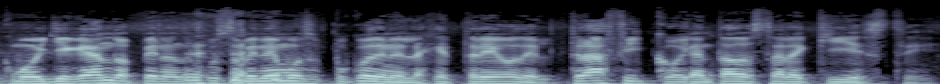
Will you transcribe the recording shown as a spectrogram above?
como llegando apenas, justo venimos un poco en el ajetreo del tráfico, encantado de estar aquí, este,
